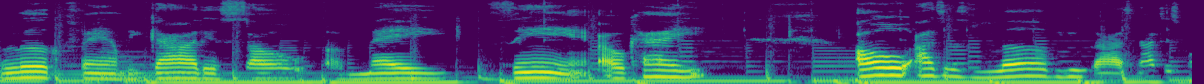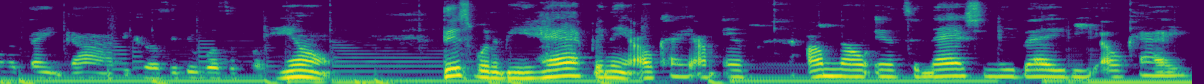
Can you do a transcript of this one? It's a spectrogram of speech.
Look, family, God is so amazing. Okay. Oh, I just love you guys. And I just want to thank God because if it wasn't for Him, this wouldn't be happening. Okay. I'm in I'm known internationally, baby. Okay.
